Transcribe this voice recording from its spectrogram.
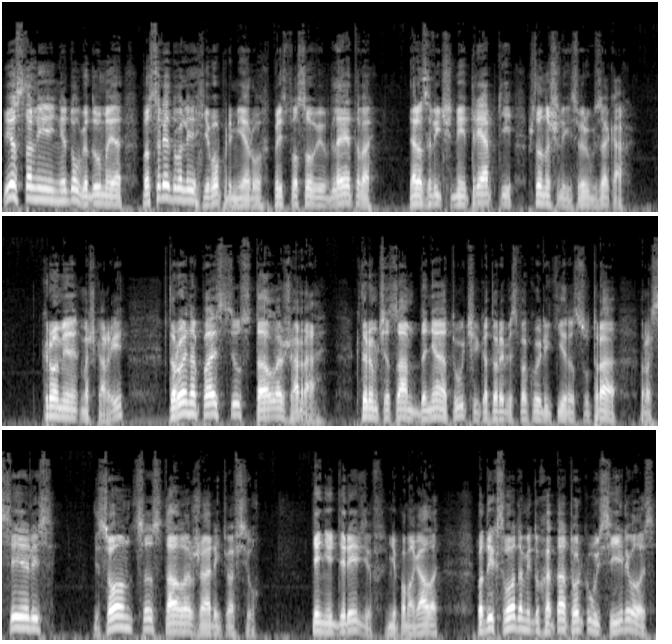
и остальные, недолго думая, последовали его примеру, приспособив для этого различные тряпки, что нашлись в рюкзаках. Кроме машкары, второй напастью стала жара. К трем часам дня тучи, которые беспокоили Кира с утра, рассеялись, и солнце стало жарить вовсю. Тень от деревьев не помогала. Под их сводами духота только усиливалась,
